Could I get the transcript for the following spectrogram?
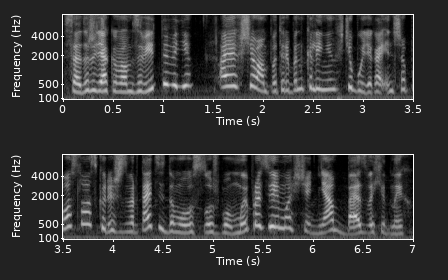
Все, дуже дякую вам за відповіді. А якщо вам потрібен клінінг чи будь-яка інша послуга, скоріше звертайтесь до мову службу. Ми працюємо щодня без вихідних.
